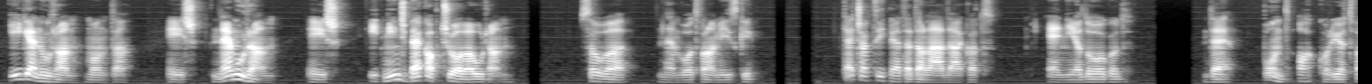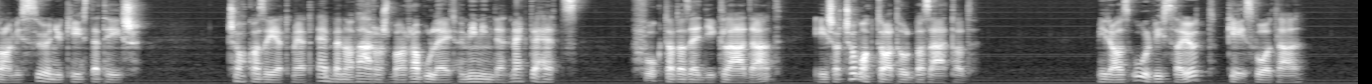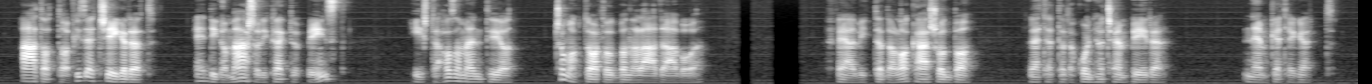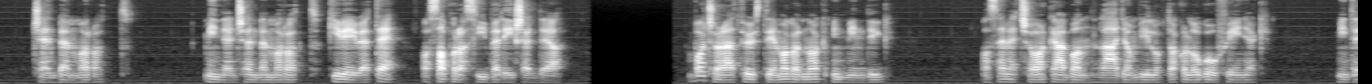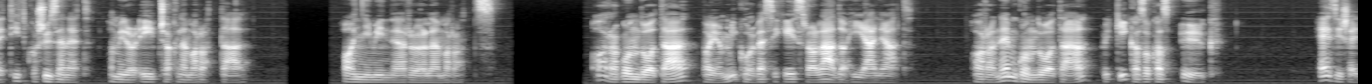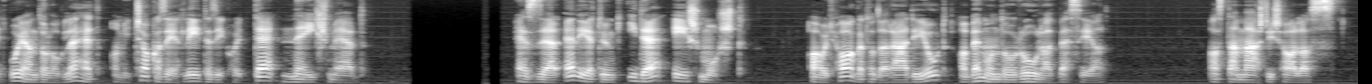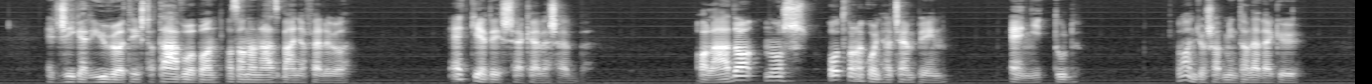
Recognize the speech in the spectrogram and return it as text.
Igen, uram, mondta. És nem, uram, és itt nincs bekapcsolva, uram. Szóval nem volt valami izgi. Te csak cipelted a ládákat. Ennyi a dolgod. De pont akkor jött valami szörnyű késztetés. Csak azért, mert ebben a városban rabulejt, hogy mi mindent megtehetsz, fogtad az egyik ládát, és a csomagtartódba zártad. Mire az úr visszajött, kész voltál. Átadta a fizetségedet, eddig a második legtöbb pénzt, és te hazamentél, csomagtartódban a ládával. Felvitted a lakásodba, letetted a konyha csempére. Nem ketyegett. Csendben maradt. Minden csendben maradt, kivéve te, a szapora szívveréseddel. Vacsorát főztél magadnak, mint mindig. A szemed sarkában lágyan villogtak a logófények, mint egy titkos üzenet, amiről épp csak lemaradtál. Annyi mindenről lemaradsz. Arra gondoltál, vajon mikor veszik észre a láda hiányát. Arra nem gondoltál, hogy kik azok az ők. Ez is egy olyan dolog lehet, ami csak azért létezik, hogy te ne ismerd. Ezzel elértünk ide és most. Ahogy hallgatod a rádiót, a bemondó rólad beszél. Aztán mást is hallasz. Egy zsigeri üvöltést a távolban az ananászbánya felől. Egy kérdéssel kevesebb. A láda, nos, ott van a konyha csempén. Ennyit tud. Langyosabb, mint a levegő.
